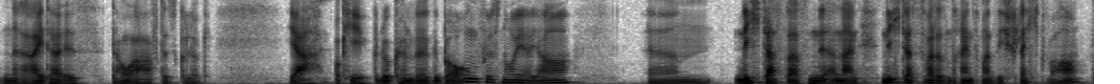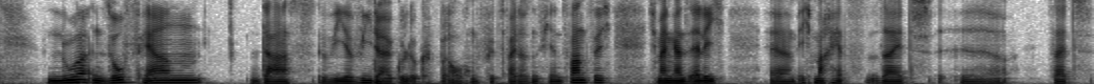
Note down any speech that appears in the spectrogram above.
ein Reiter ist. Dauerhaftes Glück. Ja, okay, Glück können wir gebrauchen fürs neue Jahr. Ähm, nicht, dass das, nein, nicht, dass 2023 schlecht war. Nur insofern dass wir wieder Glück brauchen für 2024. Ich meine ganz ehrlich, äh, ich mache jetzt seit, äh, seit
